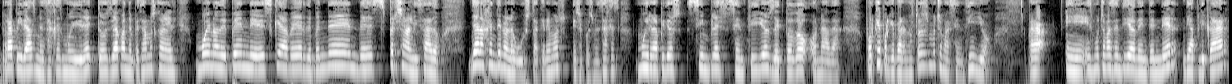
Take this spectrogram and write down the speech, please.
rápidas, mensajes muy directos, ya cuando empezamos con el, bueno, depende, es que a ver, depende, de, es personalizado, ya a la gente no le gusta, queremos eso, pues mensajes muy rápidos, simples, sencillos, de todo o nada. ¿Por qué? Porque para nosotros es mucho más sencillo, para, eh, es mucho más sencillo de entender, de aplicar,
